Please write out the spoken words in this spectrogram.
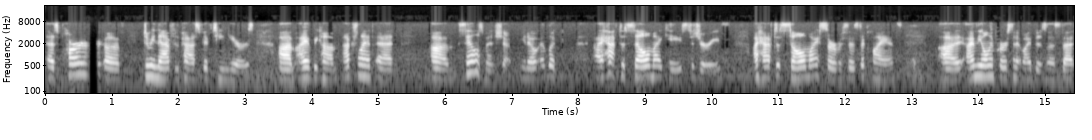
as part of doing that for the past 15 years, um, I have become excellent at um, salesmanship. You know, look, I have to sell my case to juries. I have to sell my services to clients. Uh, I'm the only person at my business that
